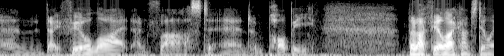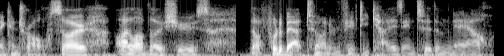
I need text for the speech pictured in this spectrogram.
and they feel light and fast and poppy but I feel like I'm still in control. So I love those shoes. I've put about 250 Ks into them now.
